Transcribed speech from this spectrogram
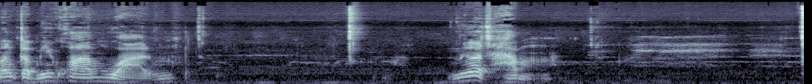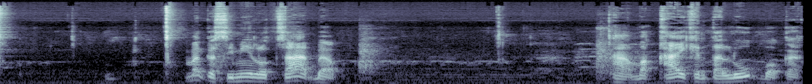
มันกับมีความหวาน เนื้อฉ่ำมันก็สิมีรสชาติแบบ ถามว่าคล้ายเคนตาลูปบอกกับ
